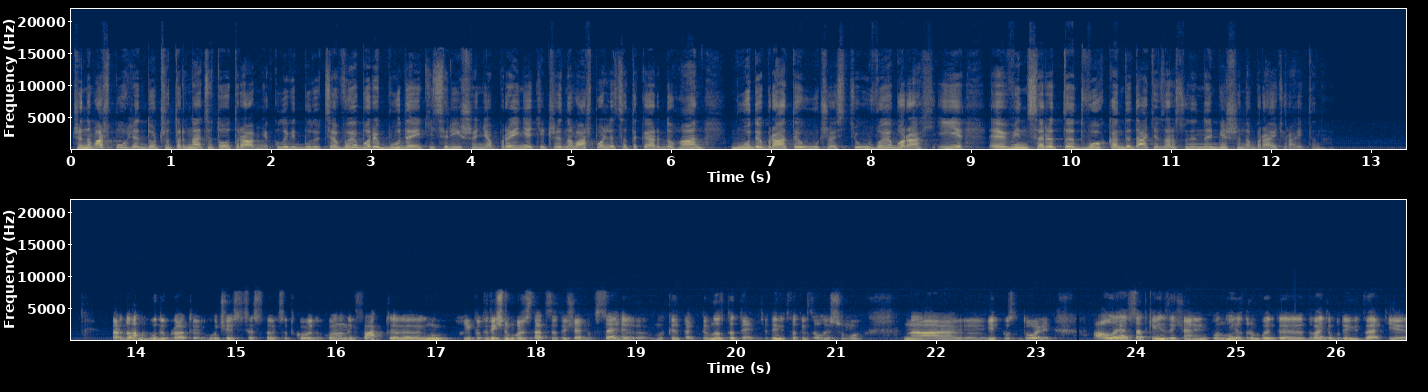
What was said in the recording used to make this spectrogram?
Чи на ваш погляд до 14 травня, коли відбудуться вибори, буде якісь рішення прийняті? Чи на ваш погляд, все таки Ердоган буде брати участь у виборах? І е, він серед двох кандидатів зараз вони найбільше набирають рейтинги. Ердоган буде брати участь, це 100% доконаний факт. Е, Ну гіпотетично може статися звичайно все. Ну скажімо так, 99, 1% залишимо на відпуск долі. Але все таки він звичайно він планує зробити. Давайте будемо відверті.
